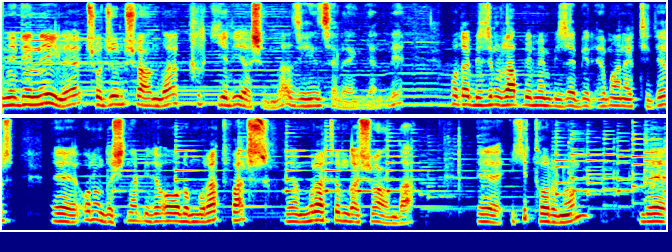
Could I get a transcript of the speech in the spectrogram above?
nedeniyle çocuğum şu anda 47 yaşında zihinsel engelli. O da bizim Rabbimin bize bir emanetidir. Ee, onun dışında bir de oğlum Murat var. Ee, Murat'ım da şu anda e, iki torunum ve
